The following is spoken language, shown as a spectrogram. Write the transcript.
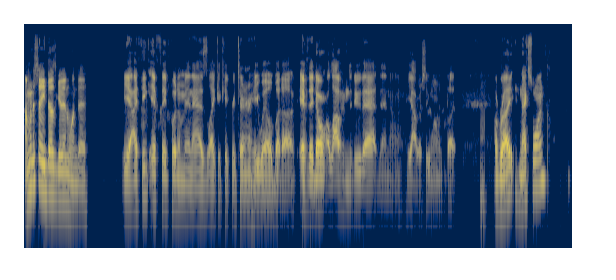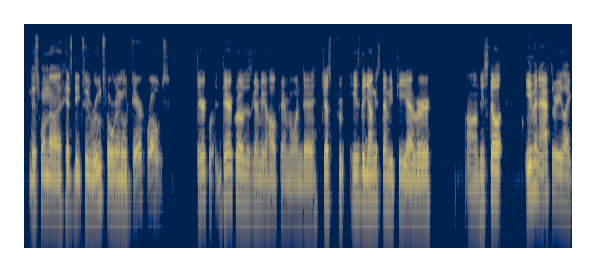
I, am gonna say he does get in one day. Yeah, I think if they put him in as like a kick returner, he will. But uh, if they don't allow him to do that, then uh, he obviously won't. But all right, next one. This one uh, hits deep to the roots, but we're gonna go Derrick Rose. Derrick Derrick Rose is gonna be a Hall of Famer one day. Just for, he's the youngest MVP ever. Um, he's still even after he like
